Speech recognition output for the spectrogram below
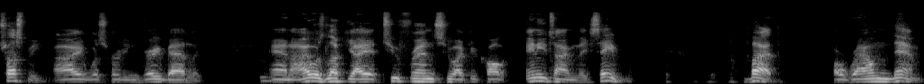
Trust me, I was hurting very badly, Mm-hmm. and I was lucky. I had two friends who I could call anytime they saved me. but around them.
